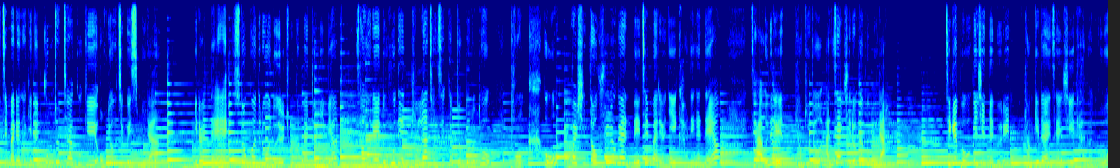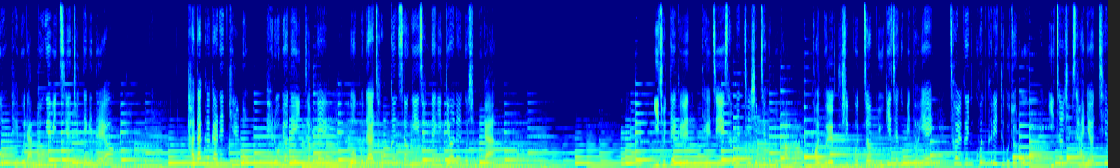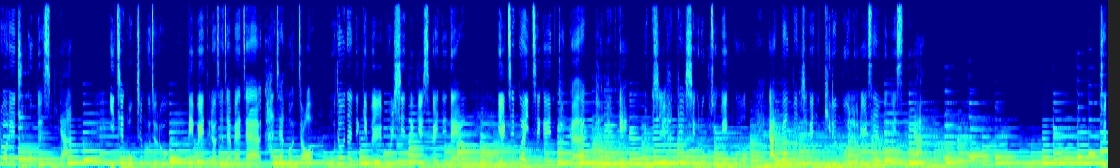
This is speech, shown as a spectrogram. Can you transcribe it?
내 집 마련하기는 꿈조차 꾸기 어려워지고 있습니다. 이럴 때 수도권으로 눈을 조금만 돌리면 서울의 노후된 빌라 전셋값 정도로도 더 크고 훨씬 더 훌륭한 내 집 마련이 가능한데요. 자, 오늘은 경기도 안산시로 가봅니다. 지금 보고 계신 매물은 경기도 안산시 단원구 대부 남동에 위치한 주택인데요. 바닷가 가는 길목, 대로변에 인접해 무엇보다 접근성이 상당히 뛰어난 곳입니다. 이 주택은 대지 370제곱미터, 건물 99.62제곱미터의 철근 콘크리트 구조로 2014년 7월에 준공됐습니다. 2층 복층 구조로 내부에 들어서자마자 가장 먼저 모던한 느낌을 물씬 느낄 수가 있는데요. 1층과 2층은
